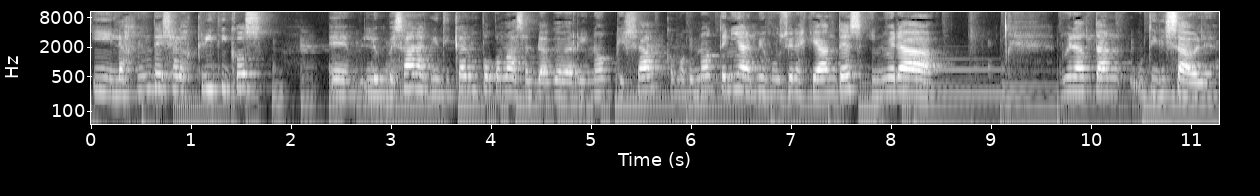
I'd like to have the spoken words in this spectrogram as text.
y la gente, ya los críticos, eh, lo empezaban a criticar un poco más al BlackBerry, ¿no? Que ya como que no tenía las mismas funciones que antes y no era, no era tan utilizable.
